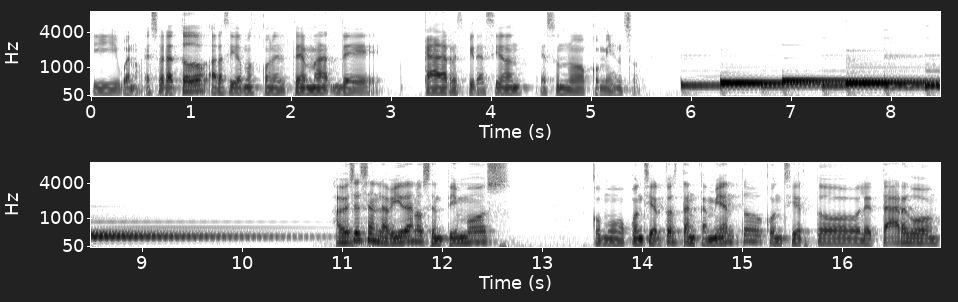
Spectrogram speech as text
Y bueno, eso era todo. Ahora sigamos con el tema de cada respiración es un nuevo comienzo. A veces en la vida nos sentimos como con cierto estancamiento, con cierto letargo,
